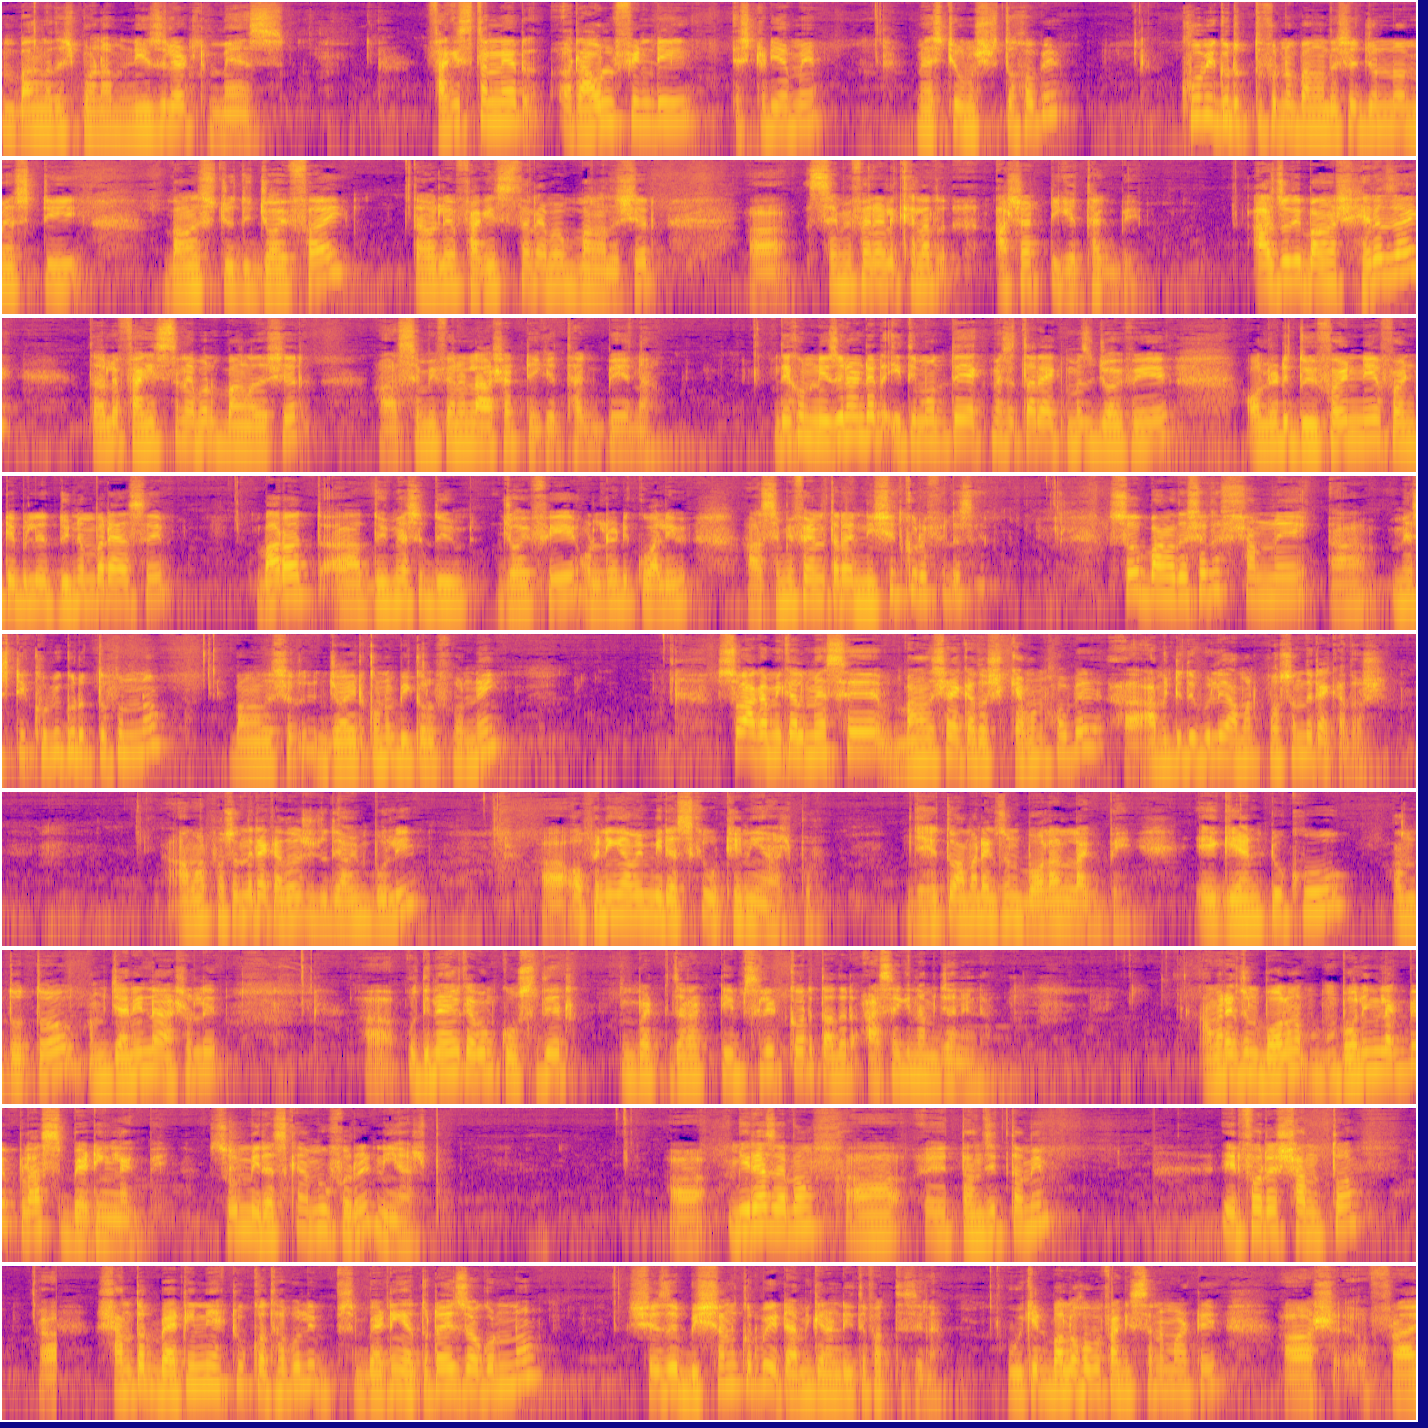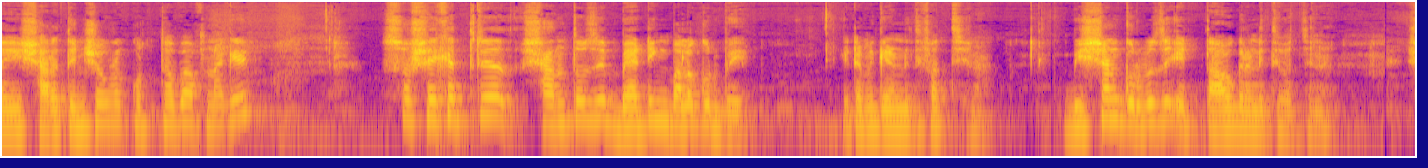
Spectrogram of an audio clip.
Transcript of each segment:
বাংলাদেশ বনাম New Zealand match. পাকিস্তানের রাউলফিন্ডি স্টেডিয়ামে ম্যাচটি অনুষ্ঠিত হবে। খুবই গুরুত্বপূর্ণ বাংলাদেশের জন্য ম্যাচটি বাংলাদেশ যদি জয় পায়, তাহলে পাকিস্তান এবং বাংলাদেশের সেমিফাইনালে খেলার আশার টিকে থাকবে। আর যদি বাংলাদেশ হেরে যায়, তাহলে পাকিস্তান এবং বাংলাদেশের সেমিফাইনালে আসার টিকে থাকবে না। দেখুন নিউজিল্যান্ডের ইতিমধ্যে এক ম্যাচে তারা এক ম্যাচ জয় পেয়ে অলরেডি দুই পয়েন্ট নিয়ে পয়েন্ট টেবিলের দুই নম্বরে আছে। ভারত দুই ম্যাচে দুই জয় পেয়ে অলরেডি কোয়ালি সেমিফাইনাল তারা নিশ্চিত করে ফেলেছে। সো বাংলাদেশের সামনে ম্যাচটি খুবই গুরুত্বপূর্ণ। বাংলাদেশের জয়ের কোনো বিকল্প নেই। সো আগামীকাল ম্যাচে বাংলাদেশের একাদশ কেমন হবে? আমি যদি বলি আমার পছন্দের একাদশ। আমার পছন্দের একাদশ যদি আমি বলি ওপেনিংয়ে আমি মিরাজকে উঠিয়ে নিয়ে আসব। যেহেতু আমার একজন বলার লাগবে। এই জ্ঞানটুকু অন্তত, আমি জানি না আসলে অধিনায়ক এবং কোচদের কিংবা যারা টিম সিলেক্ট করে, তাদের আছে কিনা আমি জানি না। আমার একজন বল বোলিং লাগবে প্লাস ব্যাটিং লাগবে। সো মিরাজকে আমি উপরে নিয়ে আসব। মিরাজ এবং তানজিদ তামিম। এরপরে শান্ত। শান্তর ব্যাটিং নিয়ে একটু কথা বলি। ব্যাটিং এতটাই জঘন্য, সে যে বিশ্বান করবে, এটা আমি গ্যারান্টি দিতে পারতেছি না। উইকেট ভালো হবে পাকিস্তানের মাঠে। প্রায় সাড়ে তিনশো করতে হবে আপনাকে। সো সেক্ষেত্রে শান্ত যে ব্যাটিং ভালো করবে, এটা আমি গ্যারান্টি দিতে পারছি না। বিশ্বান করব যে তাও গ্যারান্টি দিতে পারছি না।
